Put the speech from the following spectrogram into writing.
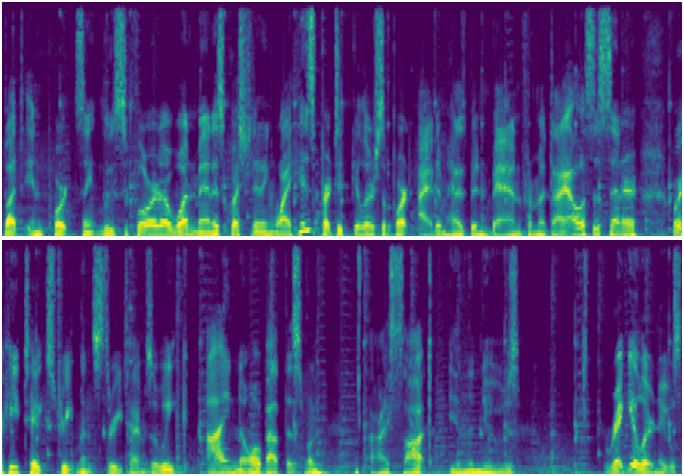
But in Port St. Lucie, Florida, one man is questioning why his particular support item has been banned from a dialysis center where he takes treatments three times a week. I know about this one, I saw it in the news regular news.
